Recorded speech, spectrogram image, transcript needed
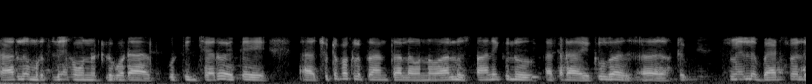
కారులో మృతదేహం ఉన్నట్లు కూడా గుర్తించారు. అయితే చుట్టుపక్కల ప్రాంతాల్లో ఉన్న వాళ్ళు స్థానికులు అక్కడ ఎక్కువగా స్మెల్ బ్యాడ్ స్మెల్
